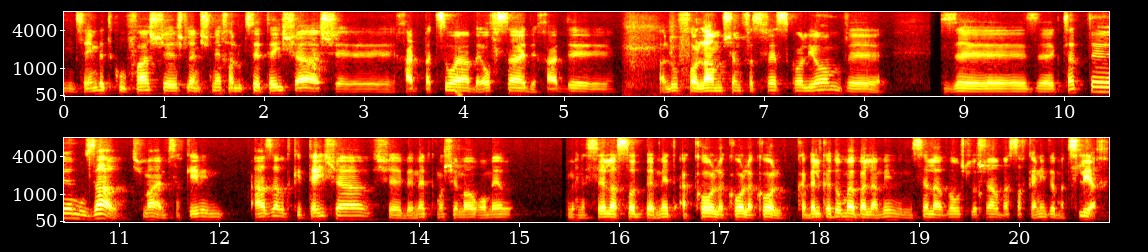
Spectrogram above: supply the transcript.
נמצאים בתקופה שיש להם שני חלוצי תשע, שאחד פצוע באוף סייד, אחד אה, אלוף עולם שמפספס כל יום, וזה קצת אה, מוזר. תשמע, הם משחקים עם הזארד כתשע, שבאמת, כמו שמאור אומר, מנסה לעשות באמת הכל, הכל, הכל. מקבל כדור מהבלמים ומנסה לעבור שלושה ארבעה שחקנים ומצליח.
